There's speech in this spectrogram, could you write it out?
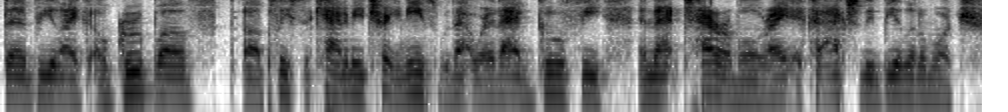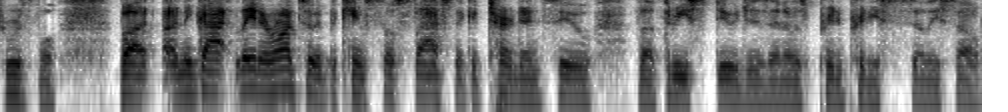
there'd be like a group of uh, Police Academy trainees that were that goofy and that terrible, right? It could actually be a little more truthful. But and it got later on to it became so slapstick it turned into the Three Stooges and it was pretty pretty silly. So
